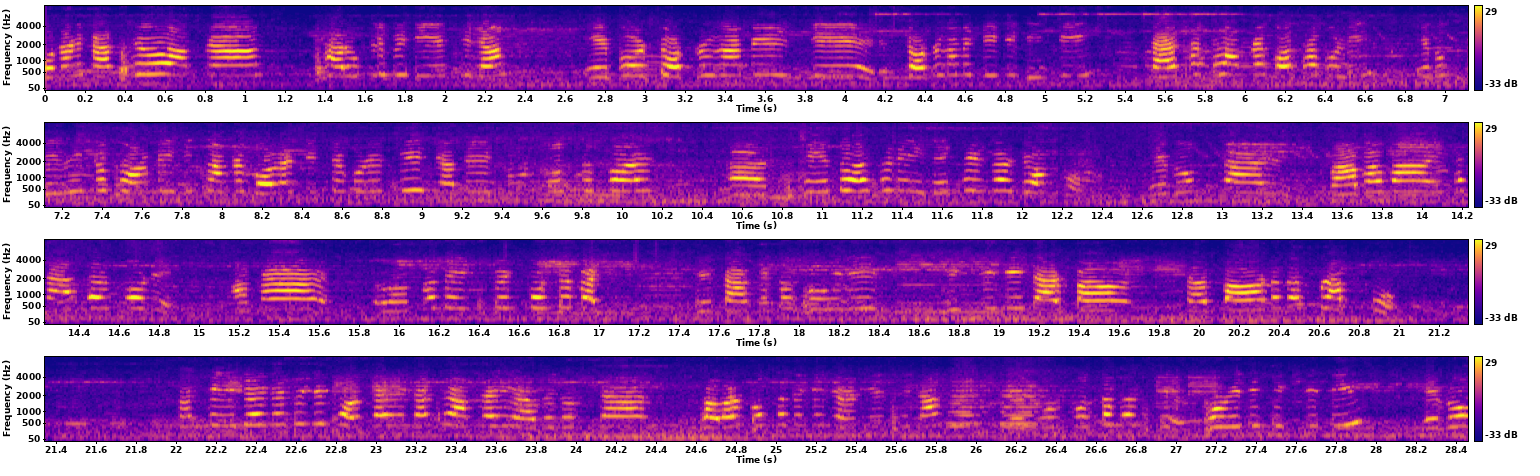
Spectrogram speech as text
ওনার কাছেও আমরা স্মারকলিপি দিয়েছিলাম। এরপর চট্টগ্রামের যে চট্টগ্রামের যিনি ডিসি তার সাথেও আমরা কথা বলি এবং বিভিন্ন ফর্মে কিন্তু আমরা বলার চেষ্টা করেছি যাতে আহ, যেহেতু আসলে এই দেশের জন্ম এবং তার বাবা মা এখানে আসার পরে আমরা অন্তত এক্সপেক্ট করতে পারি যে তাকে তো শহীদের স্বীকৃতি তার পাওয়া তার পাওয়াটা তার প্রাপ্য। তো সেই জায়গা থেকে সরকারের কাছে আমরা এই আবেদনটা সবার পক্ষ থেকে জানিয়েছিলাম যে মোস্তফাকে স্বীকৃতি এবং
